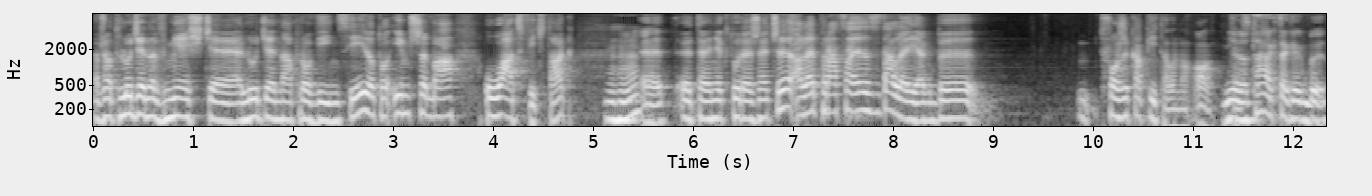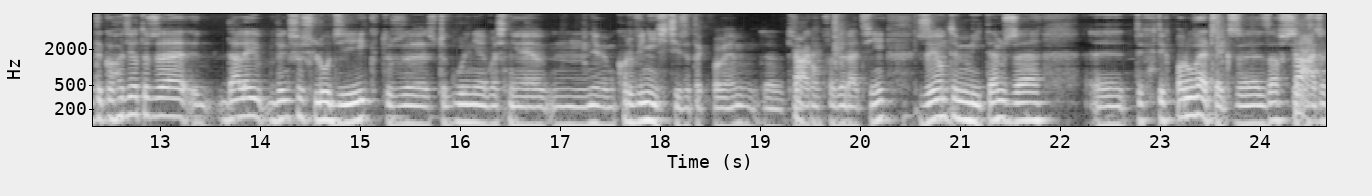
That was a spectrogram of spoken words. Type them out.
na przykład ludzie w mieście, ludzie na prowincji, no to im trzeba ułatwić, tak? Mhm. E, e, Te niektóre rzeczy, ale praca jest dalej jakby tworzy kapitał, no o. Nie, no tak, tak jakby, tylko chodzi o to, że dalej większość ludzi, którzy szczególnie właśnie, mm, nie wiem, korwiniści, że tak powiem, że- czy Tak. konfederaci, żyją tym mitem, że y, tych, tych poróweczek, że zawsze, Tak. że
